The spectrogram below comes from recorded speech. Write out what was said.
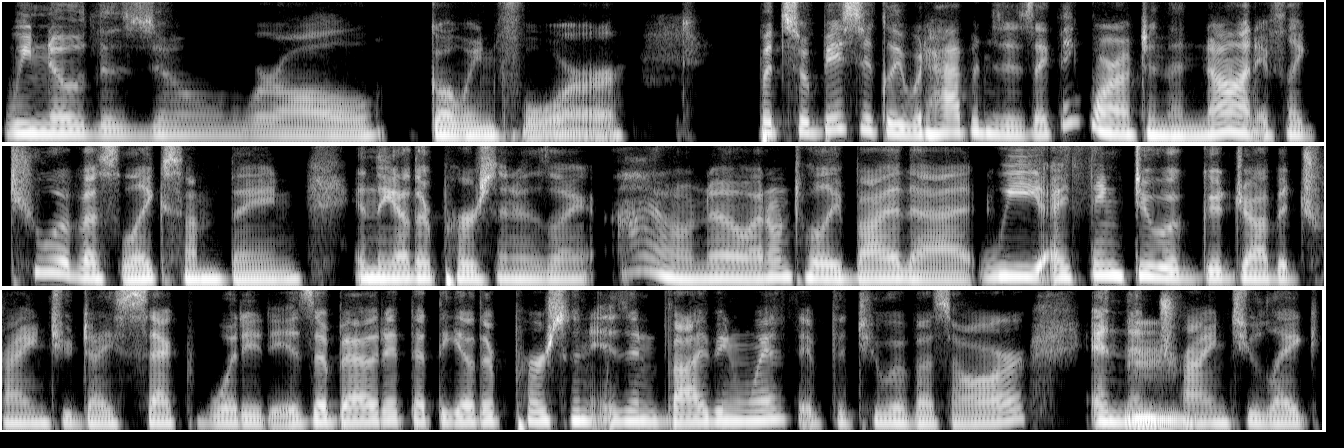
we know the zone we're all going for but so basically what happens is I think more often than not, if like two of us like something and the other person is like, I don't know, I don't totally buy that. We, I think, do a good job at trying to dissect what it is about it that the other person isn't vibing with, if the two of us are, and then mm. trying to like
